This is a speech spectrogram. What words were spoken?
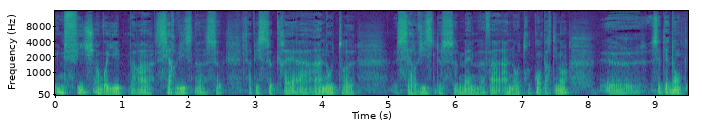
une fiche envoyée par un service, un service secret à un autre service de ce même, enfin un autre compartiment. Euh, c'était donc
